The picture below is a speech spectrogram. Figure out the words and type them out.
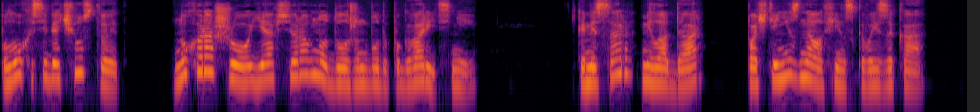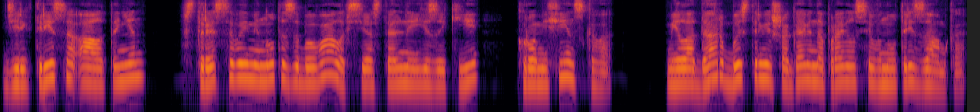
Плохо себя чувствует? Ну хорошо, я все равно должен буду поговорить с ней». Комиссар Милодар почти не знал финского языка, Директриса Алтанин в стрессовые минуты забывала все остальные языки, кроме финского. Милодар быстрыми шагами направился внутрь замка.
